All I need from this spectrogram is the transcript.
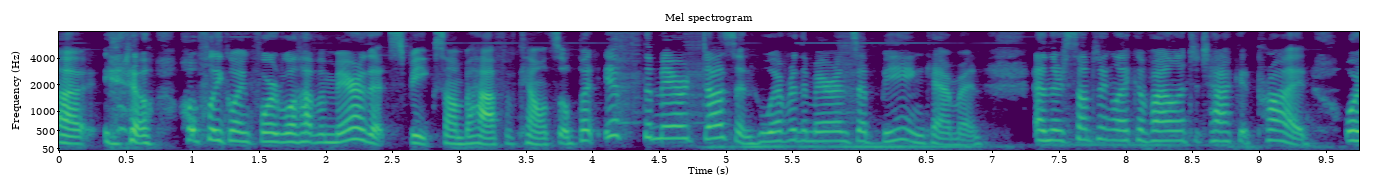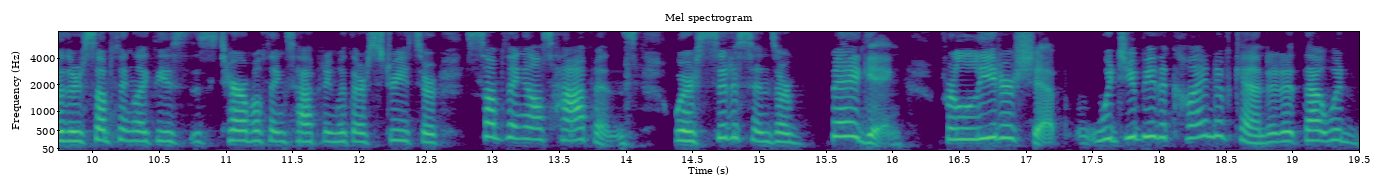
uh, you know, hopefully going forward, we'll have a mayor that speaks on behalf of council. But if the mayor doesn't, whoever the mayor ends up being, Cameron, and there's something like a violent attack at Pride, or there's something like these, these terrible things happening with our streets, or something else happens where citizens are begging for leadership, would you be the kind of candidate that would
